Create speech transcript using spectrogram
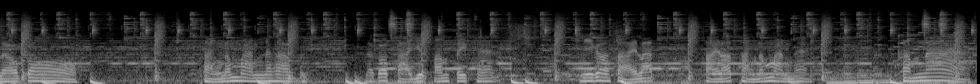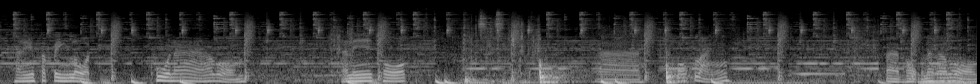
แล้วก็ถังน้ำมันนะครับ แล้วก็สายยึดปั๊มติ๊กฮะนี่ก็สายรัดสายรัดถังน้ำมันฮะ คำหน้า อันนี้สปริงโหลดคู่หน้าครับผม อันนี้โชคโชคหลัง 86 นะครับผม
